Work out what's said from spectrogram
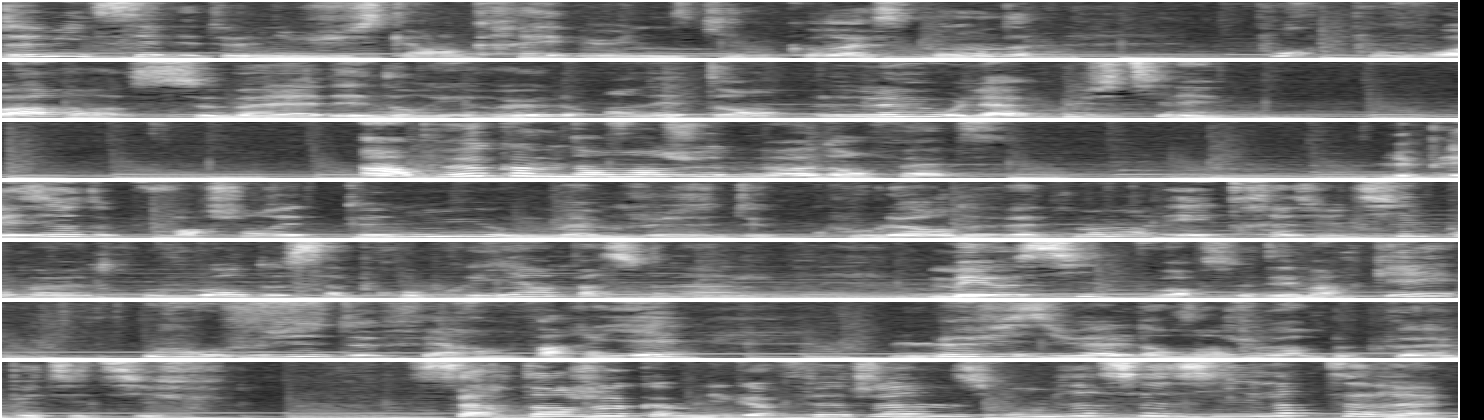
de mixer des tenues jusqu'à en créer une qui corresponde, pour pouvoir se balader dans Hyrule en étant le ou la plus stylée. Un peu comme dans un jeu de mode en fait. Le plaisir de pouvoir changer de tenue ou même juste de couleur de vêtements est très utile pour permettre au joueur de s'approprier un personnage, mais aussi de pouvoir se démarquer ou juste de faire varier le visuel dans un jeu un peu plus répétitif. Certains jeux comme League of Legends ont bien saisi l'intérêt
